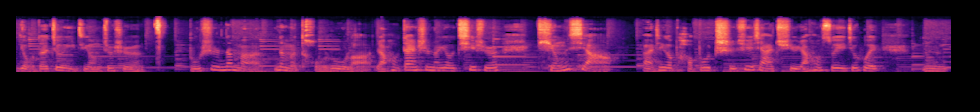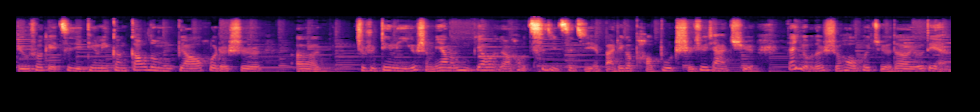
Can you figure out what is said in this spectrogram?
有的就已经就是不是那么那么投入了，然后但是呢又其实挺想。把这个跑步持续下去，然后所以就会，嗯，比如说给自己定立更高的目标，或者是呃，就是定立一个什么样的目标，然后刺激自己把这个跑步持续下去。但有的时候会觉得有点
